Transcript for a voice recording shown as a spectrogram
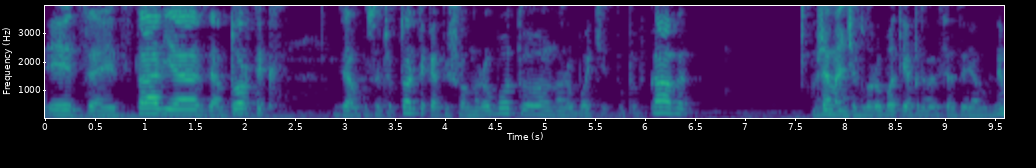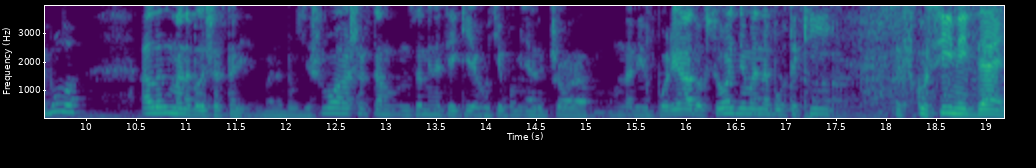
І цей встав я, взяв тортик, взяв кусочок тортика, пішов на роботу. На роботі попив кави. Вже менше було роботи, я подивився, заявок не було. Але в мене були ще старі. У мене був дішвашер, там замінити, який я хотів поміняти вчора. Навів порядок. Сьогодні в мене був такий екскурсійний день.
